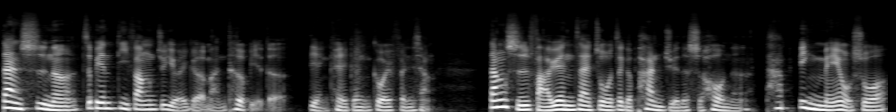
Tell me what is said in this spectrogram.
但是呢，这边地方就有一个蛮特别的点可以跟各位分享。当时法院在做这个判决的时候呢，他并没有说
